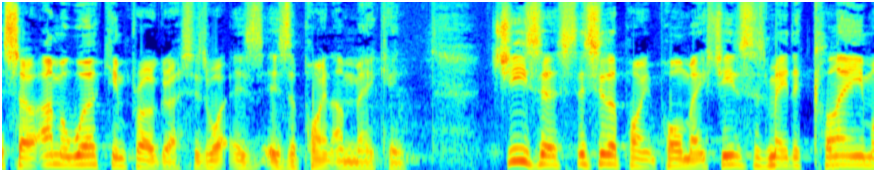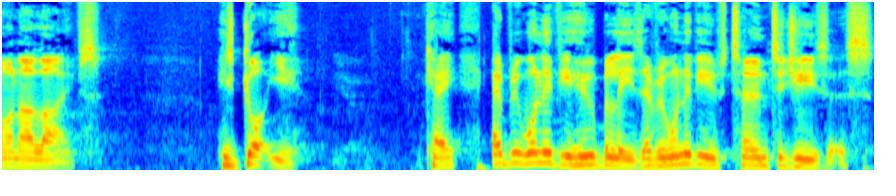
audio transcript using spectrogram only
so I'm a work in progress, is, what, is, is the point I'm making. Jesus, this is the point Paul makes. Jesus has made a claim on our lives. He's got you. Okay? Every one of you who believes, every one of you who's turned to Jesus,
